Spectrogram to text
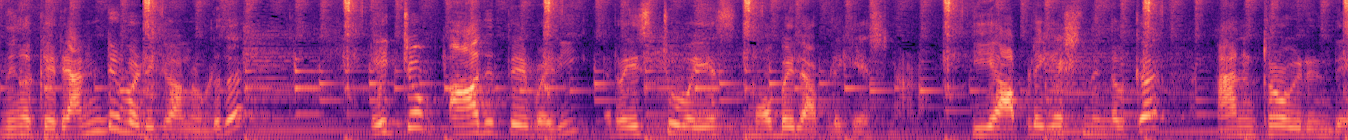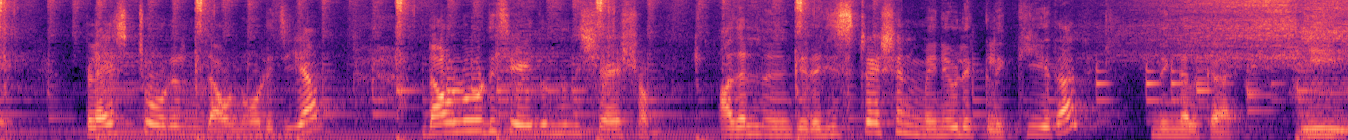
നിങ്ങൾക്ക് രണ്ട് വഴികളാണുള്ളത്. ഏറ്റവും ആദ്യത്തെ വഴി race to Y S mobile ആപ്ലിക്കേഷനാണ് ഈ ആപ്ലിക്കേഷൻ നിങ്ങൾക്ക് ആൻഡ്രോയിഡിന്റെ പ്ലേ സ്റ്റോറിൽ ഡൗൺലോഡ് ചെയ്യാം. ഡൗൺലോഡ് ചെയ്തതിന് ശേഷം അതിൽ നിങ്ങൾക്ക് രജിസ്ട്രേഷൻ മെനുവിൽ ക്ലിക്ക് ചെയ്താൽ നിങ്ങൾക്ക് ഈ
